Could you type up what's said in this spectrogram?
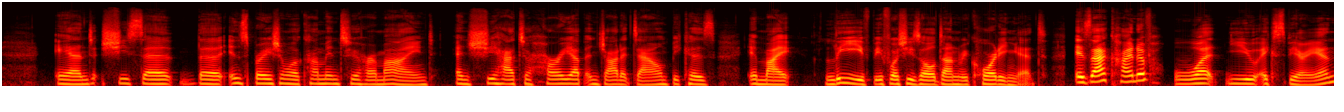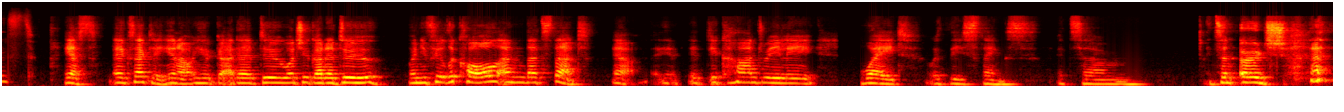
and she said the inspiration will come into her mind and she had to hurry up and jot it down because it might leave before she's all done recording it. Is that kind of what you experienced? Yes, exactly. You know, you gotta do what you gotta do when you feel the call, and that's that. Yeah, it, you can't really wait with these things. It's um, it's an urge.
